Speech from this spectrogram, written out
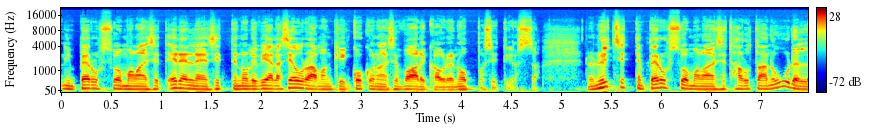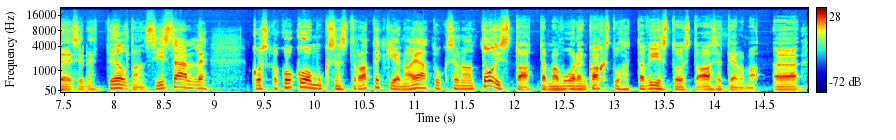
niin perussuomalaiset edelleen sitten oli vielä seuraavankin kokonaisen vaalikauden oppositiossa. No nyt sitten perussuomalaiset halutaan uudelleen sinne teltan sisälle, koska kokoomuksen strategian ajatuksena on toistaa tämä vuoden 2015 asetelma. Öö,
